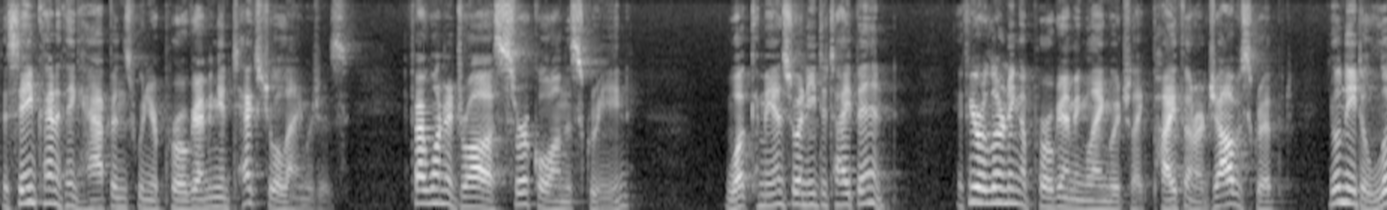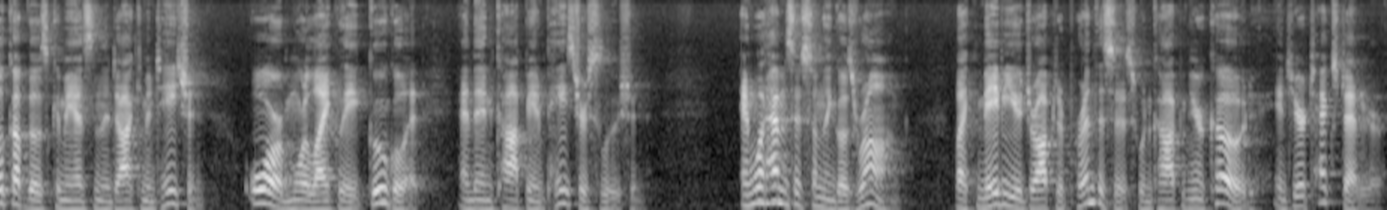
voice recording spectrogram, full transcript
The same kind of thing happens when you're programming in textual languages. If I want to draw a circle on the screen, what commands do I need to type in? If you're learning a programming language like Python or JavaScript, you'll need to look up those commands in the documentation, or more likely Google it, and then copy and paste your solution. And what happens if something goes wrong? Like maybe you dropped a parenthesis when copying your code into your text editor.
